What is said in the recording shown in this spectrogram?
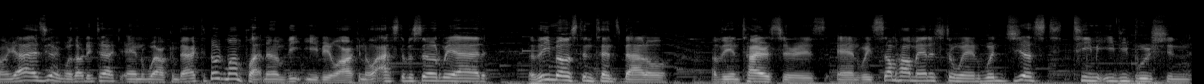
on guys? Young with Arctic and welcome back to Pokemon Platinum, the Eeveelocke. In the last episode we had the most intense battle of the entire series and we somehow managed to win with just Team Eevee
